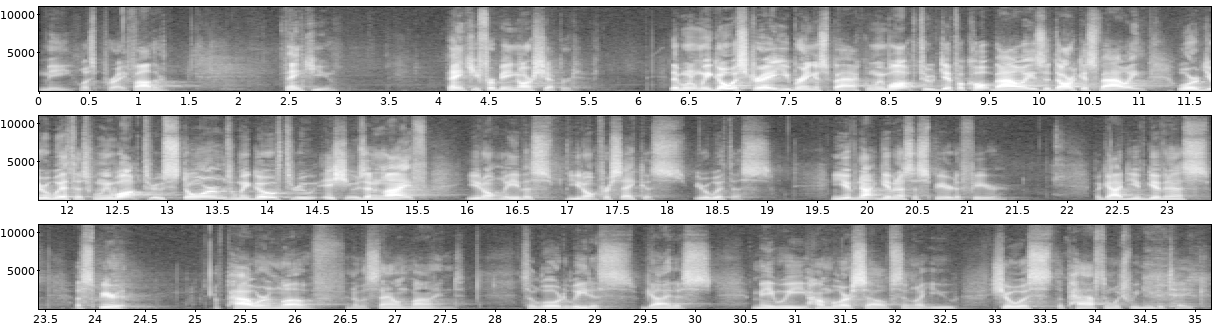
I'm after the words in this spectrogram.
me. Let's pray. Father, thank you. Thank you for being our shepherd. That when we go astray, you bring us back. When we walk through difficult valleys, the darkest valley, Lord, you're with us. When we walk through storms, when we go through issues in life, you don't leave us. You don't forsake us. You're with us. You've not given us a spirit of fear, but God, you've given us a spirit of power and love and of a sound mind. So, Lord, lead us, guide us. May we humble ourselves and let you show us the paths in which we need to take.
